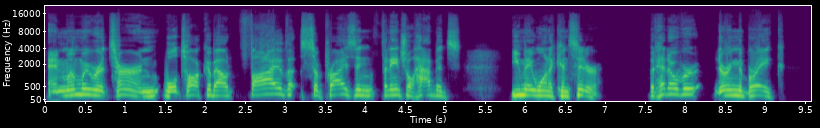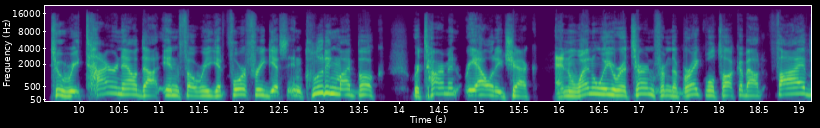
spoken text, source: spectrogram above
And when we return, we'll talk about five surprising financial habits you may want to consider. But head over during the break to retirenow.info where you get four free gifts, including my book, Retirement Reality Check. And when we return from the break, we'll talk about five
